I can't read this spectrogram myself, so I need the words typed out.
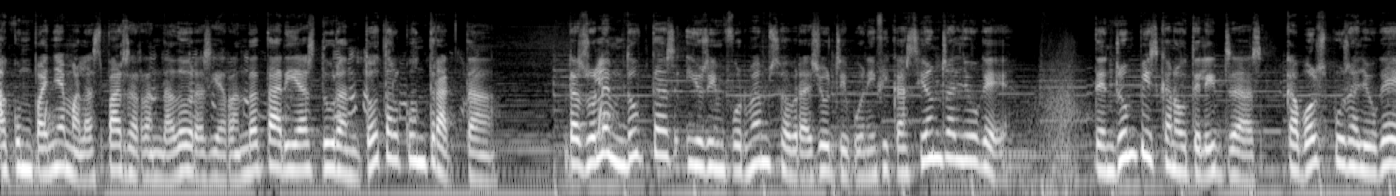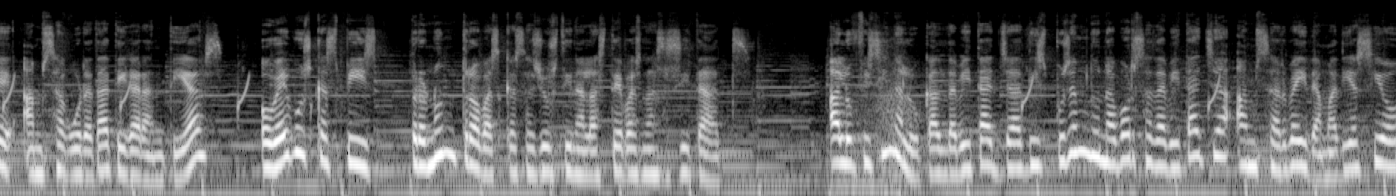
Acompanyem a les parts arrendadores i arrendatàries durant tot el contracte. Resolem dubtes i us informem sobre ajuts i bonificacions al lloguer. Tens un pis que no utilitzes, que vols posar lloguer amb seguretat i garanties? O bé busques pis però no en trobes que s'ajustin a les teves necessitats? A l'oficina local d'habitatge disposem d'una borsa d'habitatge amb servei de mediació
